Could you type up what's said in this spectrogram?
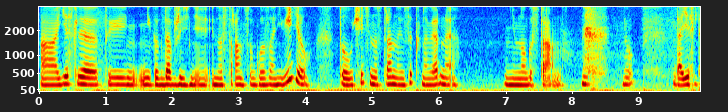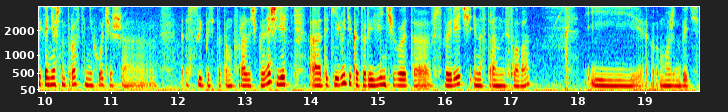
А если ты никогда в жизни иностранцев в глаза не видел, то учить иностранный язык, наверное, немного странно. Ну, да, если ты, конечно, просто не хочешь э, сыпать потом фразочками. Знаешь, есть э, такие люди, которые винчивают э, в свою речь иностранные слова. И, может быть,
